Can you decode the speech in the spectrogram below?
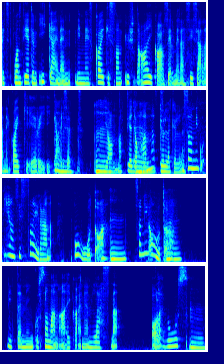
että sit kun on tietyn ikäinen, niin meissä kaikissa on yhtä aikaa siellä meidän sisällä ne kaikki eri ikäiset mm. mm. Jonnat ja Johannat. Mm. Kyllä, kyllä. Se on niin kuin ihan siis sairaan outoa. Mm. Se on niin outoa. Mm. Niiden niin kuin samanaikainen läsnä olevuus. Mm.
